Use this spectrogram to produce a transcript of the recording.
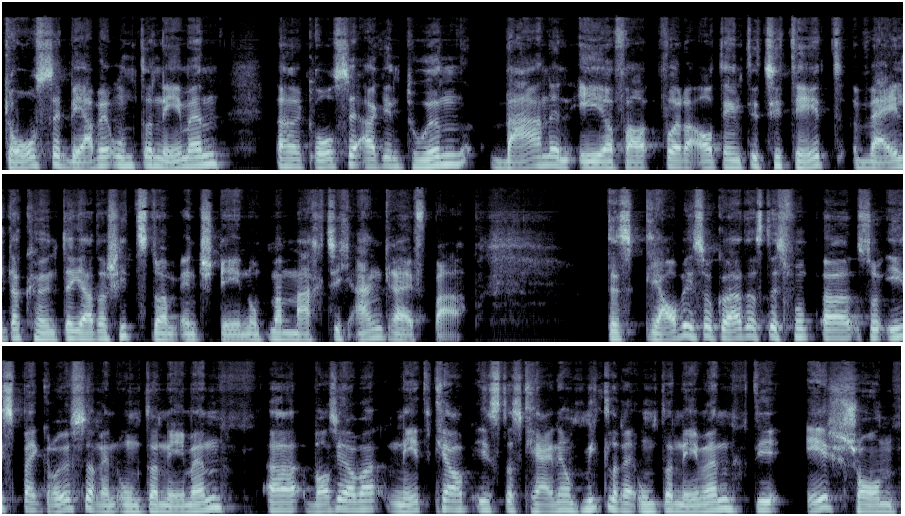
große Werbeunternehmen, äh, große Agenturen warnen eher vor, vor, der Authentizität, weil da könnte ja der Shitstorm entstehen und man macht sich angreifbar. Das glaube ich sogar, dass das äh, so ist bei größeren Unternehmen. Äh, was ich aber nicht glaube, ist, dass kleine und mittlere Unternehmen, die eh schon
